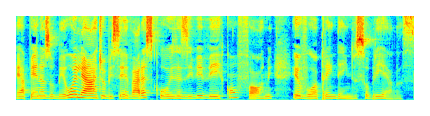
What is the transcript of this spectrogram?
É apenas o meu olhar de observar as coisas e viver conforme eu vou aprendendo sobre elas.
